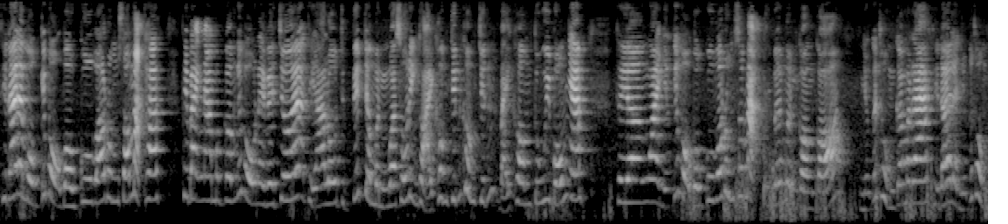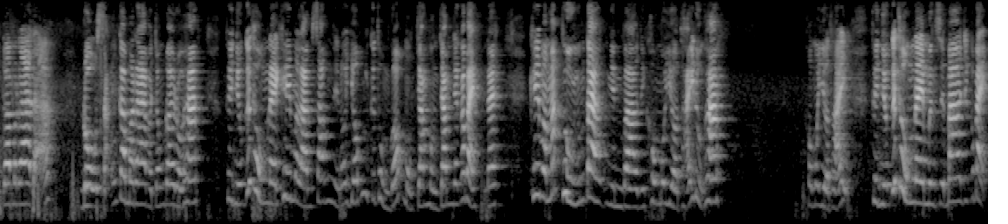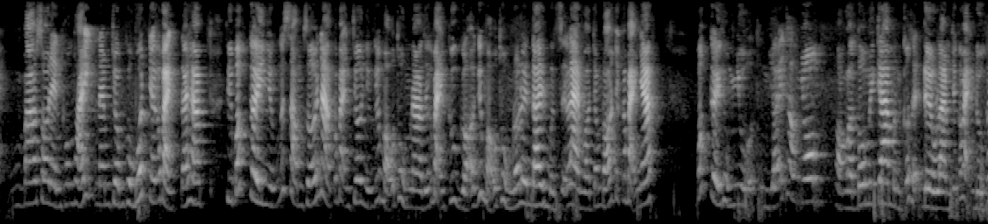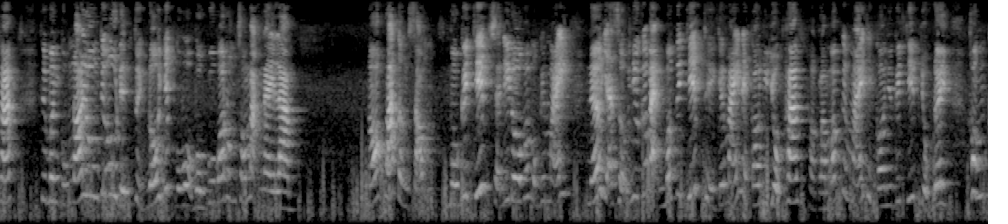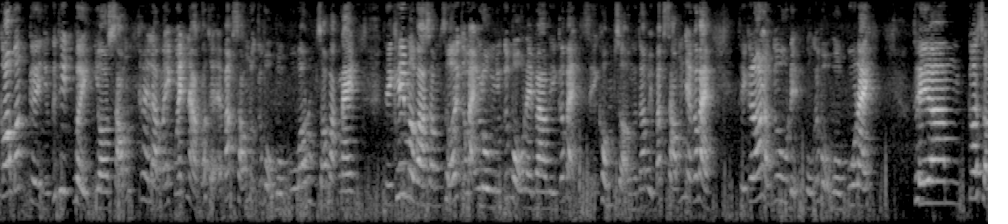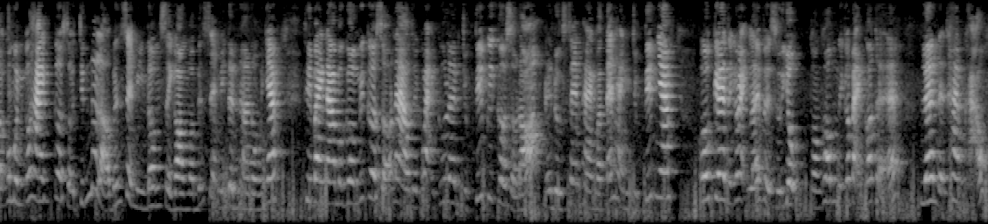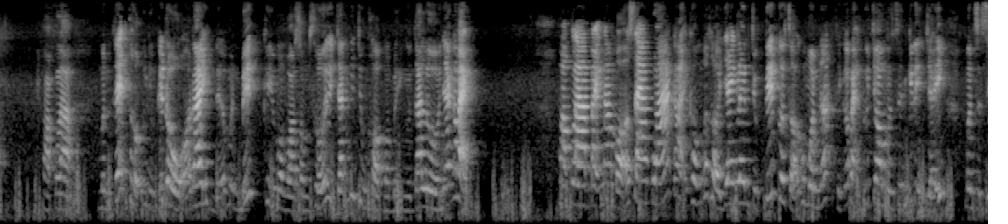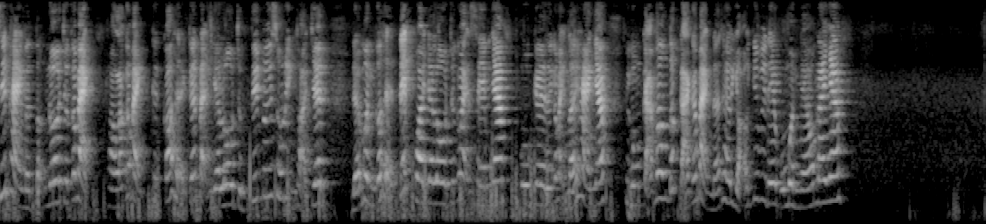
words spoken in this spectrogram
Thì đây là một cái bộ bầu cua báo rung sáu mặt ha. Thì bạn nào mà cần cái bộ này về chơi á, thì alo trực tiếp cho mình qua số điện thoại 0909 70 túi 4 nha. Thì uh, ngoài những cái bộ bầu cua báo rung số mặt thì bên mình còn có những cái thùng camera. Thì đây là những cái thùng camera đã độ sẵn camera vào trong đây rồi ha. Thì những cái thùng này khi mà làm xong thì nó giống như cái thùng gốc 100% nha các bạn. Đây. Khi mà mắt thường chúng ta nhìn vào thì không bao giờ thấy được ha không bao giờ thấy. Thì những cái thùng này mình sẽ bao cho các bạn, bao soi đèn không thấy nam châm không hút nha các bạn. Đây ha. Thì bất kỳ những cái sòng sới nào các bạn chơi những cái mẫu thùng nào thì các bạn cứ gửi cái mẫu thùng đó lên đây, mình sẽ làm vào trong đó cho các bạn nha. Bất kỳ thùng nhựa, thùng giấy, thau nhôm hoặc là tomica mình có thể đều làm cho các bạn được ha. Thì mình cũng nói luôn cái ưu điểm tuyệt đối nhất của bộ bầu cua bó rung sóng mặt này là nó khóa tầng sóng. Một cái chip sẽ đi đôi với một cái máy nếu giả sử như các bạn mất cái chip thì cái máy này coi như dục ha hoặc là mất cái máy thì coi như cái chip dục đi. Không có bất kỳ những cái thiết bị dò sóng hay là máy quét nào có thể bắt sóng được cái bộ bồ cua báo rung sáu mặt này. Thì khi mà vào sòng sới các bạn luồn những cái bộ này vào thì các bạn sẽ không sợ người ta bị bắt sóng nha các bạn. Thì cái đó là cái ưu điểm của cái bộ bồn cua này. Thì um, cơ sở của mình có hai cơ sở chính đó là ở bến xe miền Đông Sài Gòn và bến xe Mỹ Đình Hà Nội nha thì bạn nào mà gần cái cơ sở nào thì các bạn cứ lên trực tiếp cái cơ sở đó để được xem hàng và test hàng trực tiếp nha. Ok thì các bạn lấy về sử dụng, còn không thì các bạn có thể lên để tham khảo hoặc là mình test thử những cái đồ ở đây để mình biết khi mà vào sòng sới thì tránh cái trường hợp mà bị người ta lừa nha các bạn. Hoặc là bạn nào mở xa quá, các bạn không có thời gian lên trực tiếp cơ sở của mình á, thì các bạn cứ cho mình xin cái địa chỉ. Mình sẽ ship hàng về tận nơi cho các bạn hoặc là các bạn có thể kết bạn zalo trực tiếp với số điện thoại trên để mình có thể test qua zalo cho các bạn xem nha. Ok, thì các bạn lấy hàng nha. Thì cũng cảm ơn tất cả các bạn đã theo dõi cái video của mình ngày hôm nay nha.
